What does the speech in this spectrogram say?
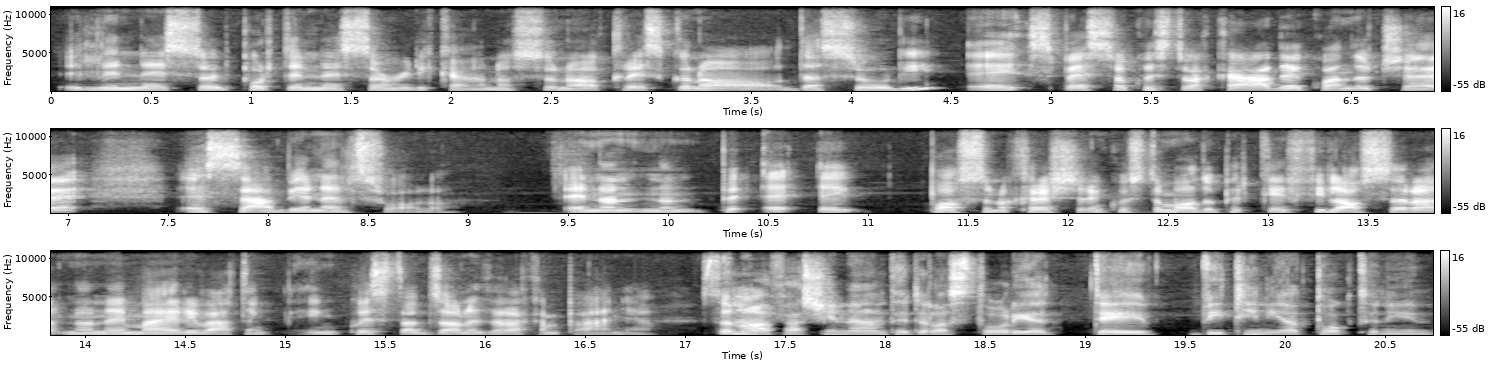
l'innesto, il portainnesto americano, sono, crescono da soli e spesso questo accade quando c'è eh, sabbia nel suolo e, non, non, e, e, possono crescere in questo modo perché il filossera non è mai arrivato in, in questa zona della campagna. Sono affascinante della storia dei vitigni autoctoni in,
